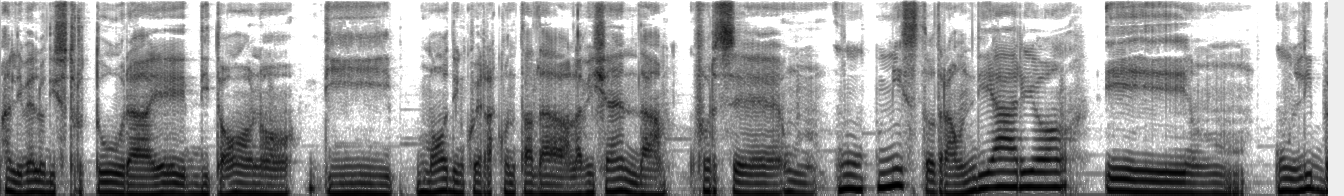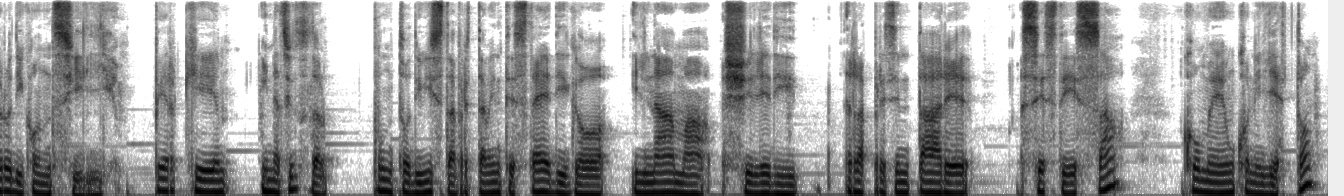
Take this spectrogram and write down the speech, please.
a livello di struttura e di tono, di modo in cui è raccontata la vicenda, forse un, un misto tra un diario e un, un libro di consigli. Perché innanzitutto dal punto di vista prettamente estetico, il Nama sceglie di rappresentare se stessa come un coniglietto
